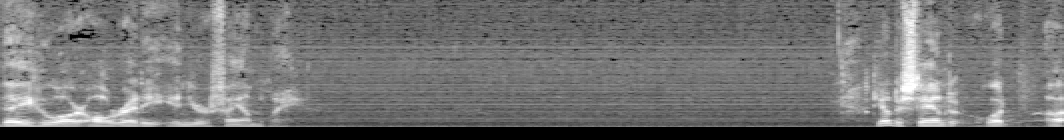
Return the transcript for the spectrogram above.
they who are already in your family. Do you understand what, uh,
